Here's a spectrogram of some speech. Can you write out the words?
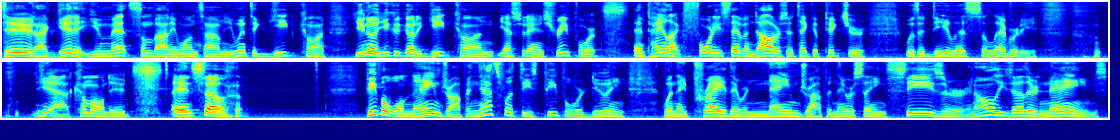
Dude, I get it. You met somebody one time. You went to GeekCon. You know, you could go to GeekCon yesterday in Shreveport and pay like $47 to take a picture with a D list celebrity. yeah, come on, dude. And so People will name drop, and that's what these people were doing when they prayed. They were name dropping. They were saying Caesar and all these other names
